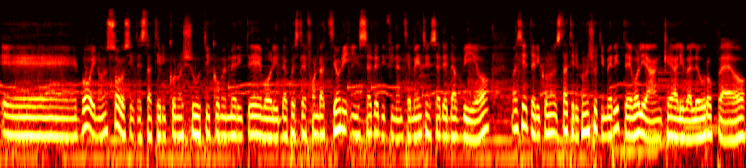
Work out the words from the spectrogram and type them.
E voi non solo siete stati riconosciuti come meritevoli da queste fondazioni in sede di finanziamento, in sede d'avvio, ma siete ricon- stati riconosciuti meritevoli anche a livello europeo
